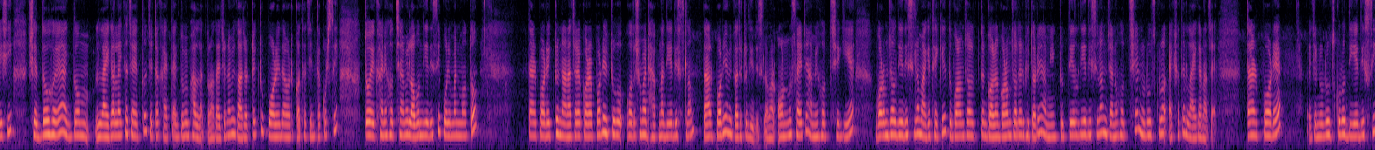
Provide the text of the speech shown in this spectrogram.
বেশি সেদ্ধ হয়ে একদম লাইগা লাইগা চাইতো, যেটা খাইতে একদমই ভালো লাগতো না। তাই জন্য আমি গাজরটা একটু পরে দেওয়ার কথা চিন্তা করছি। তো এখানে হচ্ছে আমি লবণ দিয়ে দিছি পরিমাণ মতো। তারপরে একটু নাড়াচাড়া করার পরে একটু কত সময় ঢাকনা দিয়ে দিছিলাম তারপরে আমি গাজরটা দিয়ে দিছিলাম। আর অন্য সাইডে আমি হচ্ছে গিয়ে গরম জল দিয়ে দিছিলাম আগে থেকে। তো গরম জলটা গরম জলের ভিতরে আমি একটু তেল দিয়ে দিছিলাম যেন হচ্ছে নুডলসগুলো একসাথে লাইগা না যায়। তারপরে এই যে নুডলসগুলো দিয়ে দিছি,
